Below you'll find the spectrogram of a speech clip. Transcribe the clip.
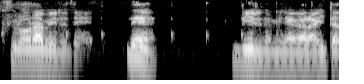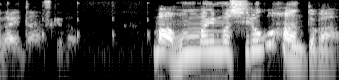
黒ラベルで、ね、ビール飲みながらいただいたんですけど、まあほんまにもう白ご飯とか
